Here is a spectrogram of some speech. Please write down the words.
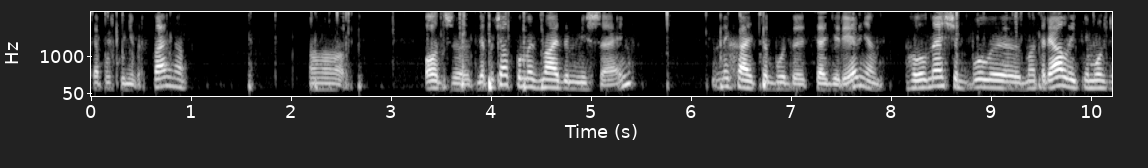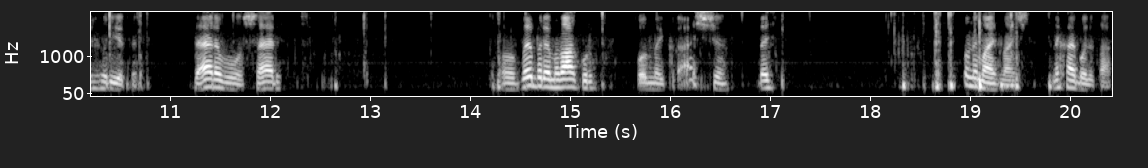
ця пушка універсальна. Отже, для початку ми знайдемо мішень. Нехай це буде ця деревня. Головне, щоб були матеріали, які можуть горіти дерево, шерсть. Виберемо ракурс по найкраще. Десь. Ну, немає значення. Нехай буде так.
